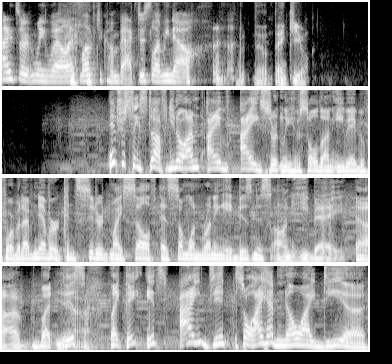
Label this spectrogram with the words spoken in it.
I certainly will. I'd love to come back. Just let me know. no, thank you. Interesting stuff. You know, I'm I've I certainly have sold on eBay before, but I've never considered myself as someone running a business on eBay. Uh, but yeah. this, like, they, it's I did. So I had no idea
